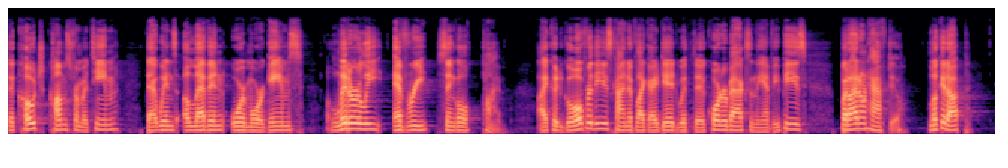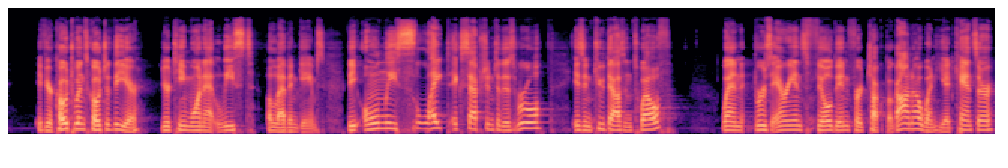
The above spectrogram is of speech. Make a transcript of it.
the coach comes from a team that wins 11 or more games literally every single time. I could go over these kind of like I did with the quarterbacks and the MVPs, but I don't have to. Look it up. If your coach wins coach of the year, your team won at least 11 games. The only slight exception to this rule is in 2012 when Bruce Arians filled in for Chuck Pagano when he had cancer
